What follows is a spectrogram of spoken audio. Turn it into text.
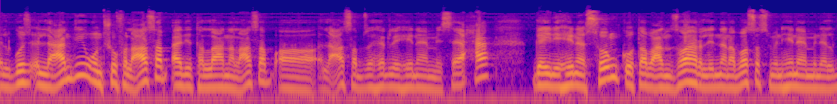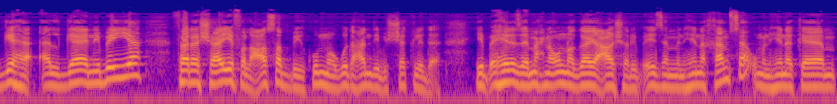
الجزء اللي عندي ونشوف العصب. ادي طلعنا العصب. آه العصب ظاهر لي هنا مساحة جاي لي هنا سمك وطبعا ظاهر لأن أنا باصص من هنا من الجهة الجانبية فأنا شايف العصب بيكون موجود عندي بالشكل ده. يبقى هنا زي ما إحنا قلنا جاي 10 يبقى اذا من هنا خمسة ومن هنا كام؟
